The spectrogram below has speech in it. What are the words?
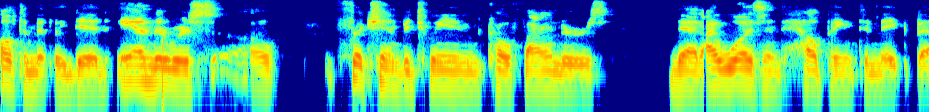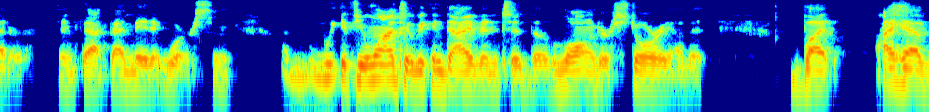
ultimately did. And there was friction between co-founders that I wasn't helping to make better. In fact, I made it worse. And we, if you want to, we can dive into the longer story of it. But I have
